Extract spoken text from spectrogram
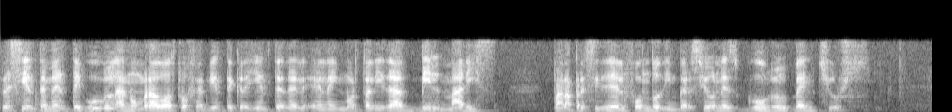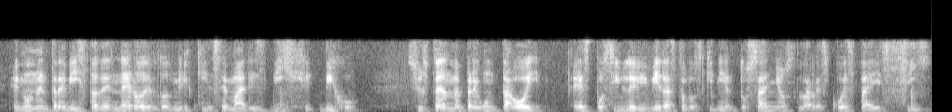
Recientemente Google ha nombrado a otro ferviente creyente en la inmortalidad, Bill Maris, para presidir el fondo de inversiones Google Ventures. En una entrevista de enero del 2015, Maris dijo, si usted me pregunta hoy, ¿es posible vivir hasta los 500 años? La respuesta es sí.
